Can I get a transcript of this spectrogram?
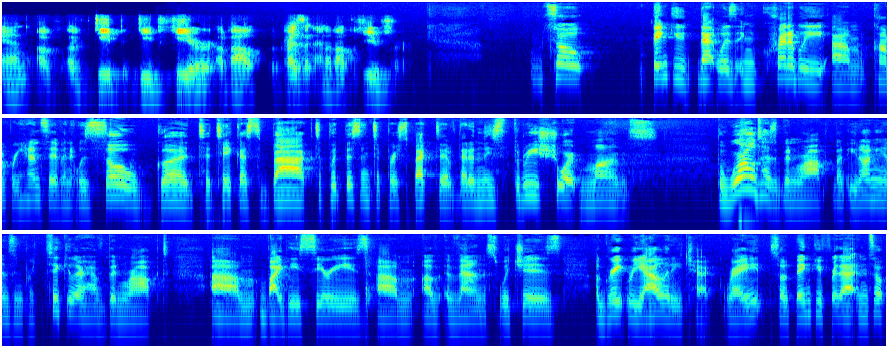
and of, of deep deep fear about the present and about the future. So thank you. That was incredibly um, comprehensive, and it was so good to take us back to put this into perspective. That in these three short months, the world has been rocked, but Iranians in particular have been rocked um, by these series um, of events, which is a great reality check, right? So thank you for that. And so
